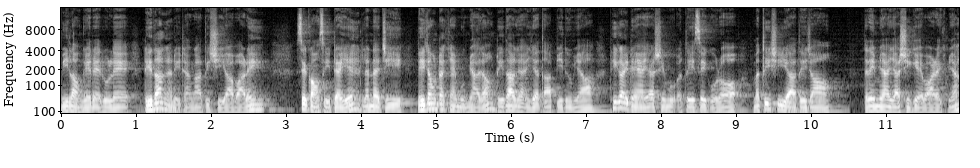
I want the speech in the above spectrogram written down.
မိလောင်ခဲ့တယ်လို့လည်းဒေသခံတွေထံကသိရှိရပါတယ်။ စစ်ကောင်စီတပ်ရဲ့လက်နက်ကြီးလေကြောင်းတိုက်ခိုက်မှုများကြောင့်ဒေသခံအရက်သားပြည်သူများထိခိုက်ဒဏ်ရာရရှိမှုအသေးစိတ်ကိုတော့မသိရှိရသေးကြောင်းသတင်းများရရှိခဲ့ပါရခင်ဗျာ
